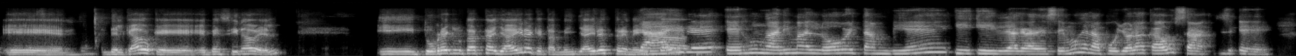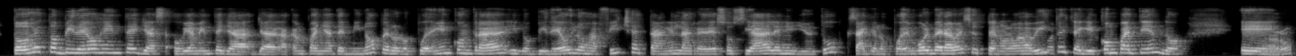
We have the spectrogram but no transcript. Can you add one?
eh, Delgado, que es vecina de él. Y tú reclutaste a Yaire, que también Yaire es tremenda. Yaire es un animal lover también y, y le agradecemos el apoyo a la causa. Eh, todos estos videos, gente, ya obviamente ya, ya la campaña terminó, pero los pueden encontrar y los videos y los afiches están en las redes sociales, en YouTube, o sea que los pueden volver a ver si usted no los ha visto y seguir compartiendo. Eh, claro.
